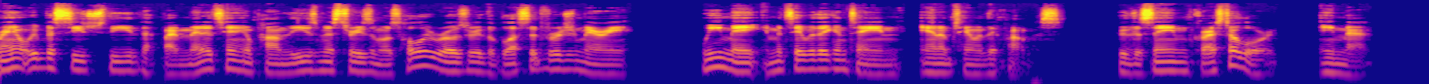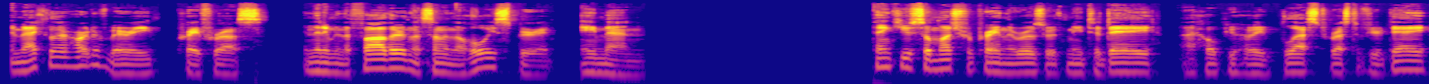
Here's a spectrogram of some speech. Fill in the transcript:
Grant, we beseech thee, that by meditating upon these mysteries of the most holy rosary the Blessed Virgin Mary, we may imitate what they contain and obtain what they promise. Through the same Christ our Lord. Amen. Immaculate Heart of Mary, pray for us. In the name of the Father, and the Son, and the Holy Spirit. Amen. Thank you so much for praying the rosary with me today. I hope you have a blessed rest of your day,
